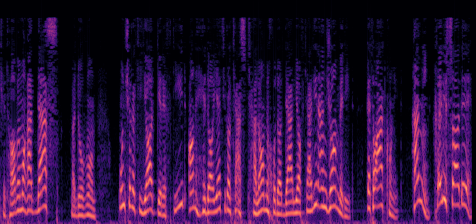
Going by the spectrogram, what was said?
کتاب مقدس. و دوم اون چرا که یاد گرفتید آن هدایتی را که از کلام خدا دریافت کردید انجام بدید. اطاعت کنید. همین خیلی ساده.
